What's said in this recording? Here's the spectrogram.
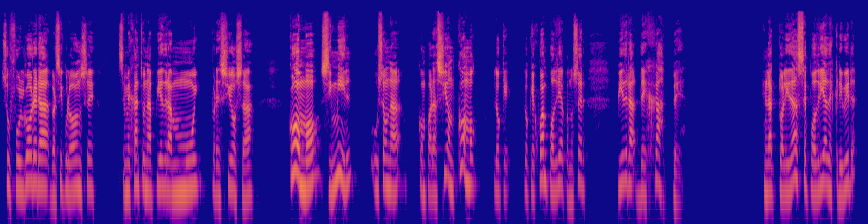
Su fulgor era, versículo 11, semejante a una piedra muy preciosa como Simil usa una comparación, como lo que, lo que Juan podría conocer, piedra de jaspe. En la actualidad se podría describir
